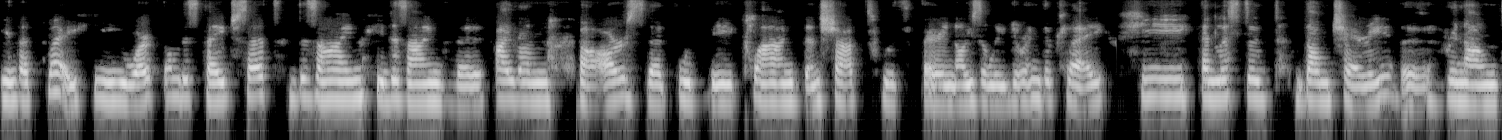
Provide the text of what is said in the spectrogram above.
in that play. He worked on the stage set design. He designed the iron bars that would be clanged and shut with very noisily during the play. He enlisted Don Cherry, the renowned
